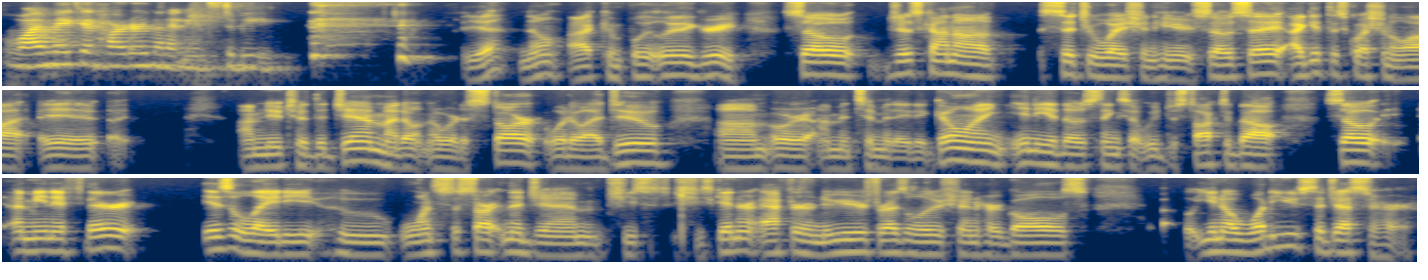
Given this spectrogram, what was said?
Why make it harder than it needs to be? yeah, no, I completely agree. So, just kind of situation here. So, say I get this question a lot. Eh, I'm new to the gym. I don't know where to start. What do I do? Um, or I'm intimidated going. Any of those things that we just talked about. So, I mean, if there is a lady who wants to start in the gym. She's she's getting her after a New Year's resolution, her goals. You know, what do you suggest to her?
